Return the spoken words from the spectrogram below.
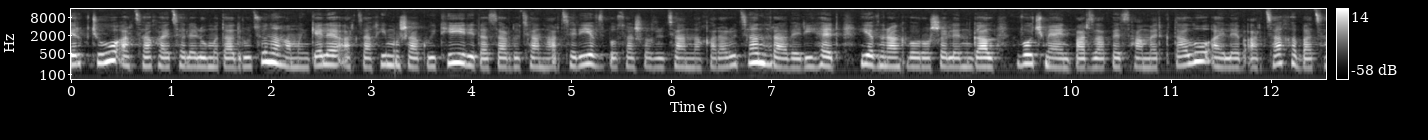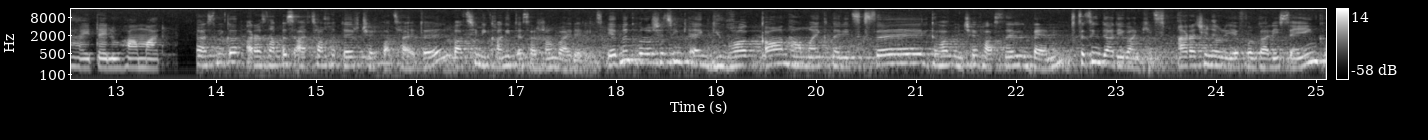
երգչուհու Արցախ այցելելու մտադրությունը համընկել է Արցախի մշակույթի, երիտասարդության հարցերի եւ զբոսաշրջության նախարարության հրավերի հետ, եւ նրանք որոշել են գալ ոչ միայն պարզապես համերգ տալու, այլև Արցախը բացահայտելու համար։ Ասմիկը առանձնապես Արցախը դեռ չէր բացահայտել, բացի մի քանի տեսարժան վայրերից։ Եվ մենք որոշեցինք այն գյուղական համայնքներից սկսել, գալ մինչև հասնել բեմ։ Սկսեցինք դադիվանքից։ Առաջին օրը, երբ որ գալիս էինք,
